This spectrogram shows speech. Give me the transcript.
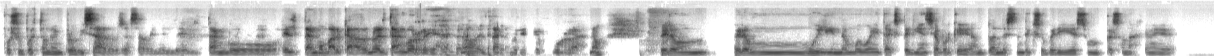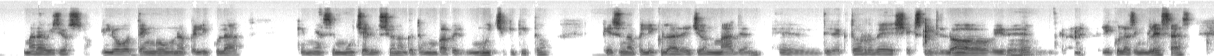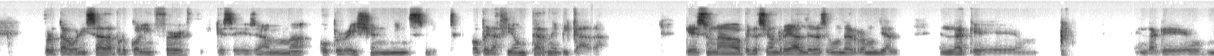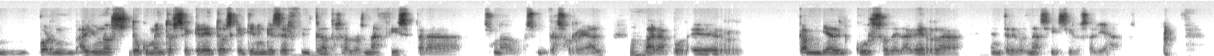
Por supuesto, no improvisado, ya saben, el, tango, el tango marcado, no el tango real, ¿no? El tango que ocurra, ¿no? Pero, pero muy lindo, muy bonita experiencia porque Antoine de Saint-Exupéry es un personaje maravilloso. Y luego tengo una película que me hace mucha ilusión, aunque tengo un papel muy chiquitito, que es una película de John Madden, el director de Shakespeare in Love y de grandes películas inglesas, protagonizada por Colin Firth, que se llama Operation Mincemeat, Operación Carne Picada, que es una operación real de la Segunda Guerra Mundial en la que, en la que por, hay unos documentos secretos que tienen que ser filtrados a los nazis para, es, es un caso real, para poder cambiar el curso de la guerra entre los nazis y los aliados.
